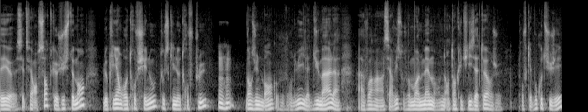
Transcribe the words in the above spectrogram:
euh, c'est de faire en sorte que justement, le client retrouve chez nous tout ce qu'il ne trouve plus mhm. dans une banque. Aujourd'hui, il a du mal à, avoir un service. Moi-même, en, tant qu'utilisateur, je trouve qu'il y a beaucoup de sujets.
